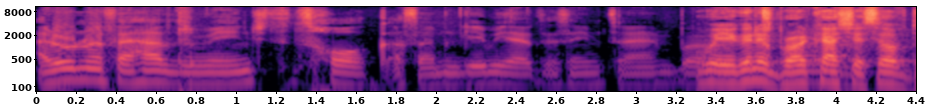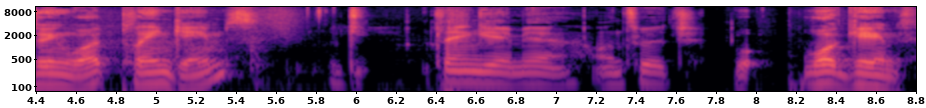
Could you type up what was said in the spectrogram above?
I don't know if I have the range to talk as I'm gaming at the same time, but Wait, you're gonna broadcast yourself doing what? Playing games? playing game, yeah, on Twitch. Wh- What games?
